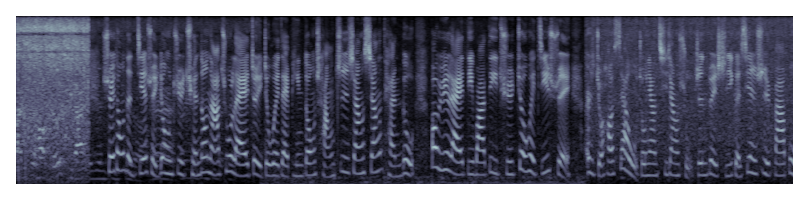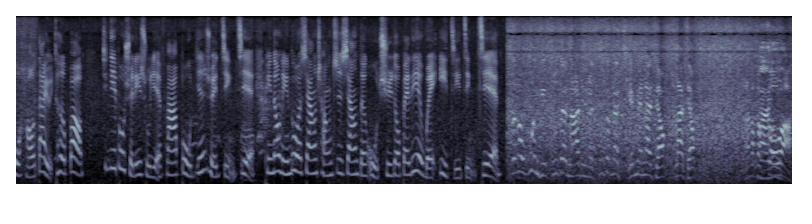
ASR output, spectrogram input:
板子好折起来，水桶等接水用具全都拿出来。这里就位在屏东长治乡湘潭路，暴雨来低洼地区就会积水。二十九号下午，中央气象署针对十一个县市发布豪大雨特报。经济部水利署也发布淹水警戒，屏东林洛乡、长治乡等五区都被列为一级警戒。这个问题出在哪里呢？出在那前面那条、那条、那个沟啊。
